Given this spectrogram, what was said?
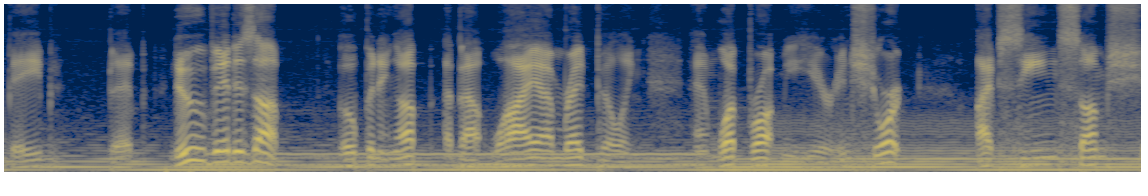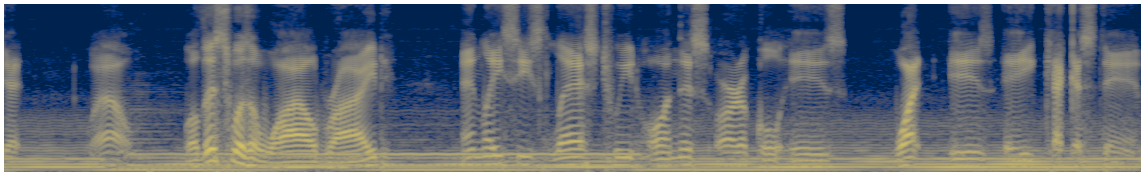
Babe? Beb? New vid is up, opening up about why I'm red pilling and what brought me here. In short, I've seen some shit. Well, well, this was a wild ride. And Laci's last tweet on this article is What is a Kekistan?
